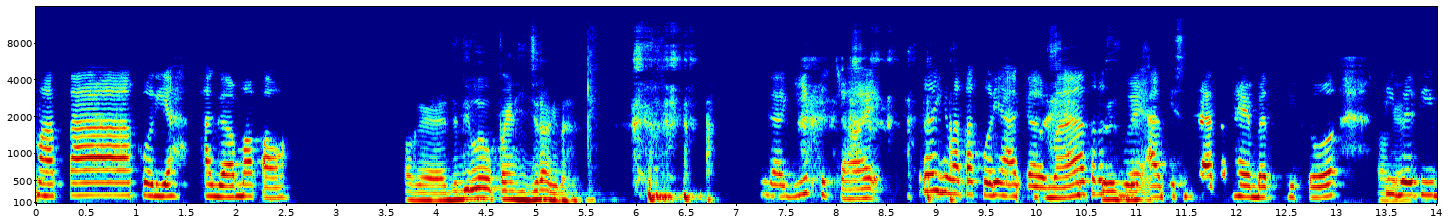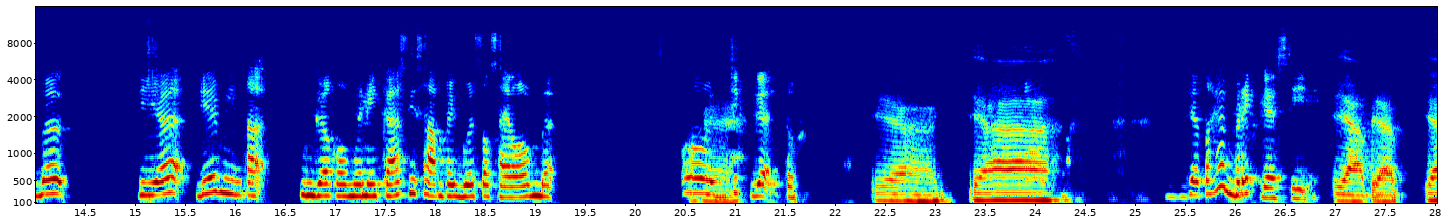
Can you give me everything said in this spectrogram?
mata kuliah agama, Pal. Oke, jadi lo pengen hijrah gitu? Gak gitu coy. Itu lagi mata kuliah agama, terus gue abis berantem hebat gitu. Tiba-tiba dia dia minta nggak komunikasi sampai gue selesai lomba. Logik okay. gak tuh? Iya, ya. Jatuhnya break gak sih? Iya, ya, ya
